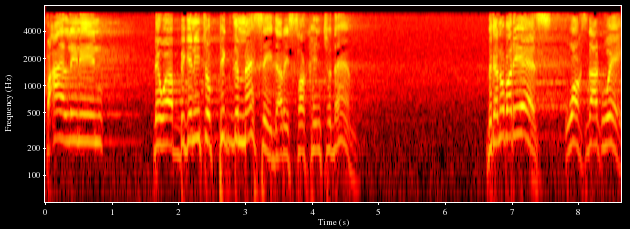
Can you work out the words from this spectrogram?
fine linen, they were beginning to pick the message that is talking to them. Because nobody else walks that way.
